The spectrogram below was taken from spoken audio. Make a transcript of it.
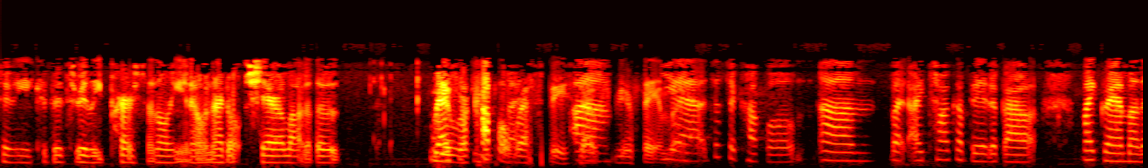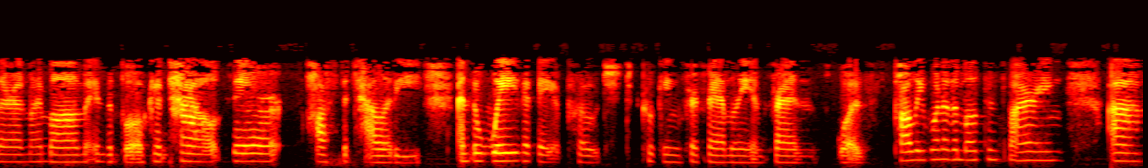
to me because it's really personal, you know, and I don't share a lot of those there were a recipes, couple but- recipes um, from your family. yeah, just a couple. Um, but I talk a bit about my grandmother and my mom in the book and how their hospitality and the way that they approached cooking for family and friends was probably one of the most inspiring um,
